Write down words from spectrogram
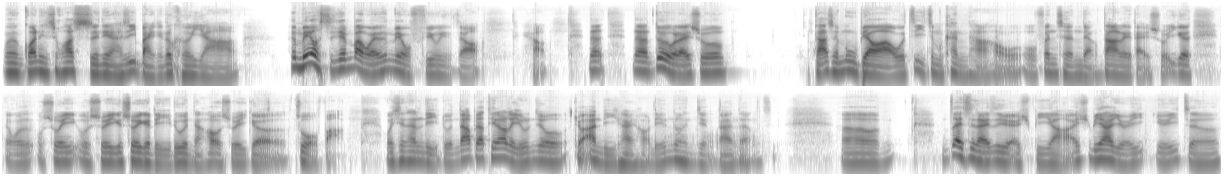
我管你是花十年还是一百年都可以啊。没有时间范围是没有 feel，你知道？好，那那对我来说，达成目标啊，我自己这么看它哈，我我分成两大类来说，一个我我说一我说一个说一个理论，然后说一个做法。我先谈理论，大家不要听到理论就就按离开哈，理论都很简单这样子。呃，再次来自于 HBR，HBR 有一有一则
